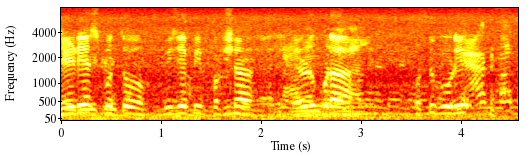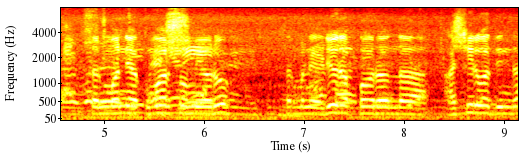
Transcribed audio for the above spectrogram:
ಜೆಡಿಎಸ್ ಮತ್ತು ಬಿಜೆಪಿ ಪಕ್ಷ ಎರಡೂ ಕೂಡ ಒಟ್ಟುಗೂಡಿ ಸನ್ಮಾನ್ಯ ಕುಮಾರಸ್ವಾಮಿ ಅವರು ಸನ್ಮಾನ್ಯ ಯಡಿಯೂರಪ್ಪ ಅವರ ಒಂದು ಆಶೀರ್ವಾದದಿಂದ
